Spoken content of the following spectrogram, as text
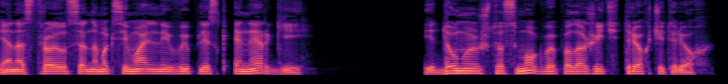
Я настроился на максимальный выплеск энергии и думаю, что смог бы положить трех-четырех.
